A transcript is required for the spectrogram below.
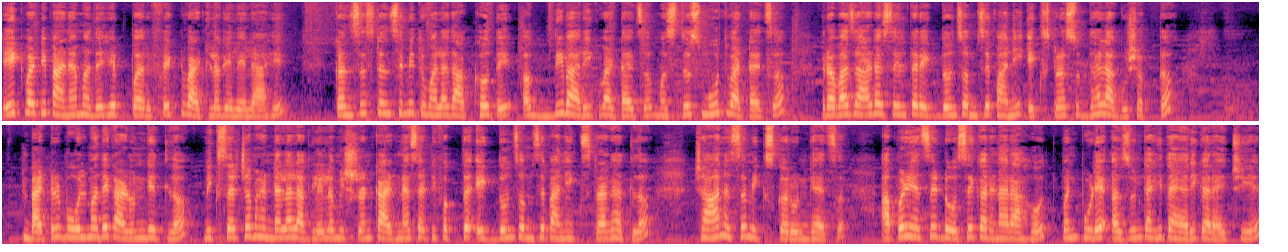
एक वाटी पाण्यामध्ये हे परफेक्ट वाटलं गेलेलं आहे. कन्सिस्टन्सी मी तुम्हाला दाखवते. अगदी बारीक वाटायचं मस्त स्मूथ वाटायचं. रवा जाड असेल तर एक दोन चमचे पाणी एक्स्ट्रासुद्धा लागू शकतं. बॅटर बोलमध्ये काढून घेतलं मिक्सरच्या भांड्याला लागलेलं मिश्रण काढण्यासाठी फक्त एक दोन चमचे पाणी एक्स्ट्रा घातलं छान असं मिक्स करून घ्यायचं. आपण याचे डोसे करणार आहोत पण पुढे अजून काही तयारी करायची आहे.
